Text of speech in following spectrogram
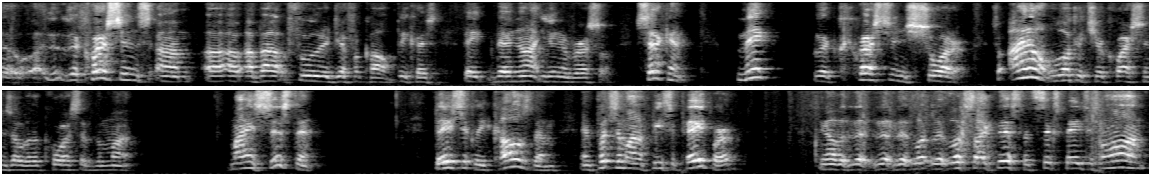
uh, the questions um, about food are difficult because they, they're not universal. Second, make the questions shorter. So I don't look at your questions over the course of the month. My assistant basically culls them and puts them on a piece of paper you know, that, that, that, that, looks like this, that's six pages long.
